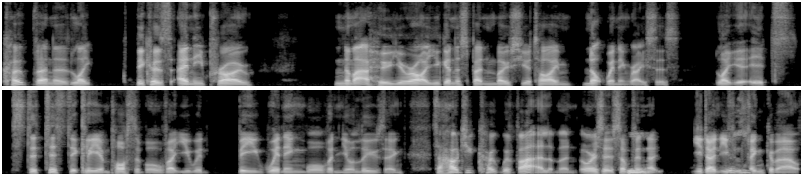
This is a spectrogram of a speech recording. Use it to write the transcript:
cope then? Uh, like, because any pro, no matter who you are, you're going to spend most of your time not winning races. Like it's statistically impossible that you would be winning more than you're losing. So how do you cope with that element, or is it something that you don't even think about?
